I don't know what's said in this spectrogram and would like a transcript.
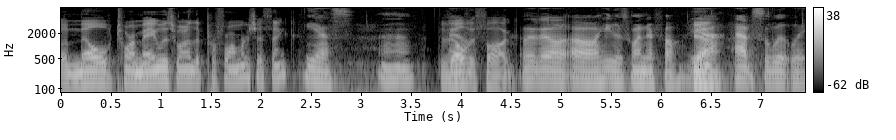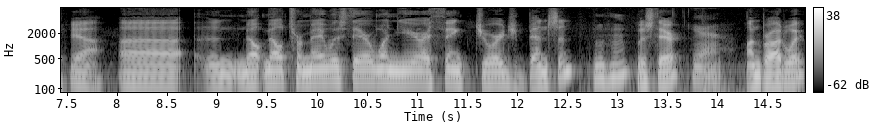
uh, Mel Torme was one of the performers, I think. Yes. Uh-huh. The Velvet Fog. Oh, he was wonderful. Yeah. Yeah, absolutely. Yeah. Uh, and Mel, Mel Torme was there one year. I think George Benson was there Yeah. on Broadway.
